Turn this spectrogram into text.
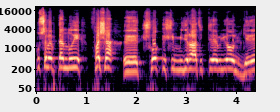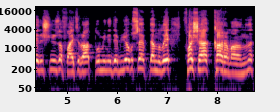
Bu sebepten dolayı Fasha e, çok güçlü midi rahat ittirebiliyor. Geriye düşündüğünüzde fight'ı rahat domine edebiliyor. Bu sebepten dolayı Fasha kahramanını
